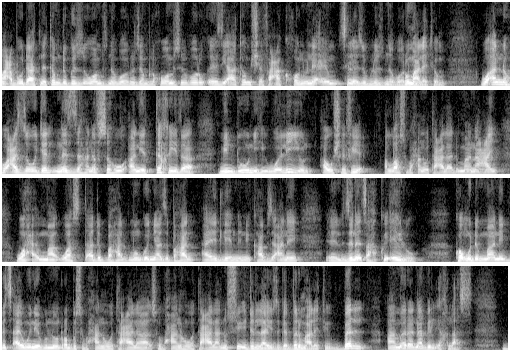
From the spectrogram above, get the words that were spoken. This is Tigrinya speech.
ማዕቡዳት፣ ነቶም ድግዝእዎም ዝነበሩ፣ ዘምልኽዎም ዝነበሩ፣ እዚኣቶም ሸፋዓ ክኾኑና እዮም ስለ ዝብሉ ዝነበሩ ማለት እዮም። ወኣነሁ ዓዘ ወጀል ነዘሀ ነፍሰሁ ኣን የተኺዘ ሚን ዱንሂ ወልዩን ኣው ሸፊዕ፣ ኣላህ ስብሓነሁ ወተዓላ ድማ ንዓይ ዋስጣ ዝበሃል፣ መንጎኛ ዝበሃል፣ ኣየድልየንን እዩ፣ ካብዚ ኣነ ዝነጻህኩ እየ ኢሉ። ከምኡ ድማ ብጻይ እውን የብሉን ረቢ ስብሓነሁ ወተዓላ ስብሓነሁ ወተዓላ ንሱ እዩ ድላዩ ዝገብር ማለት እዩ በል ኣመረና ብልእኽላስ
